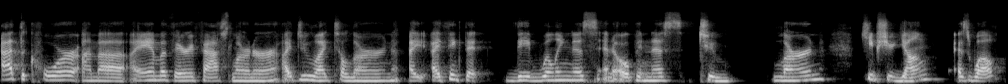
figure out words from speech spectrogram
at the core, I'm a I am a very fast learner. I do like to learn. I, I think that the willingness and openness to learn keeps you young as well.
